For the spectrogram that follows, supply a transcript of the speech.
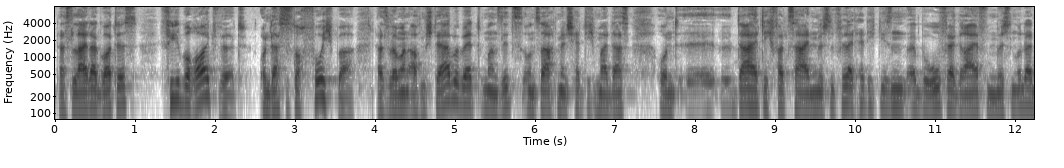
dass leider Gottes viel bereut wird. Und das ist doch furchtbar, dass wenn man auf dem Sterbebett man sitzt und sagt, Mensch, hätte ich mal das und äh, da hätte ich verzeihen müssen, vielleicht hätte ich diesen äh, Beruf ergreifen müssen oder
